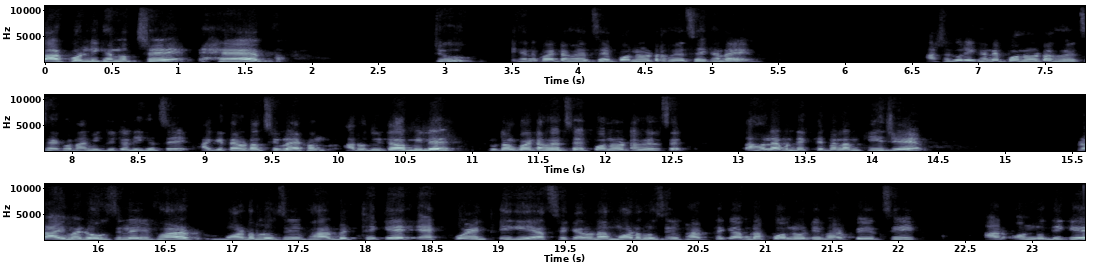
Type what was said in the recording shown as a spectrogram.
তারপর লিখানো হচ্ছে হ্যাভ টু এখানে কয়টা হয়েছে? পনেরোটা হয়েছে এখানে? আশা করি এখানে পনেরোটা হয়েছে এখন। আমি দুইটা লিখেছি, আগে তেরোটা ছিল, এখন আরও দুইটা মিলে টোটাল কয়টা হয়েছে? পনেরোটা হয়েছে। তাহলে আমরা দেখতে পেলাম কি যে primary auxiliary verb modal auxiliary ভার্বের থেকে এক পয়েন্ট এগিয়ে আছে। কেননা মডেল অক্সিলারি ভার্ব থেকে আমরা পনেরোটি ভার্ব পেয়েছি, আর অন্যদিকে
